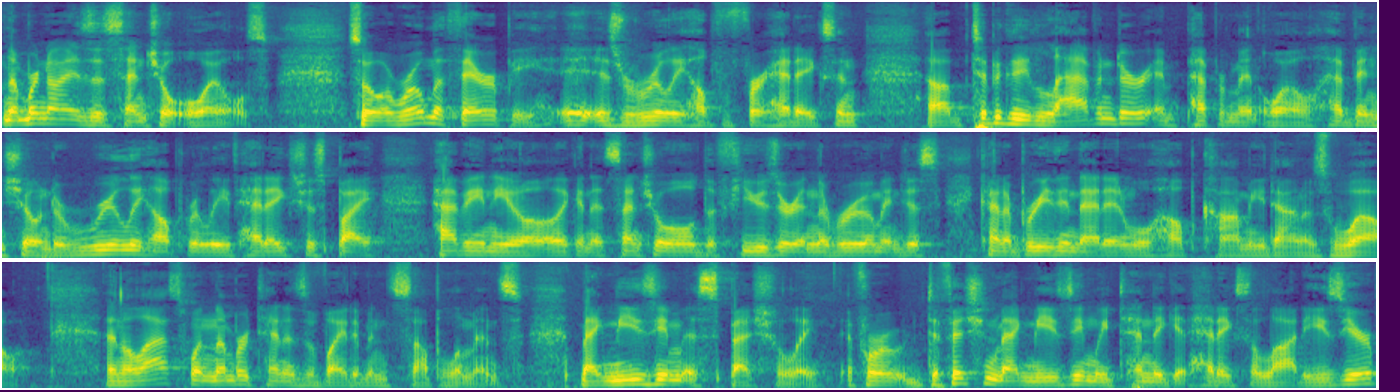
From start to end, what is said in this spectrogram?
Number nine is essential oils. So aromatherapy is really helpful for headaches, and uh, typically lavender and peppermint oil have been shown to really help relieve headaches just by having you know like an essential diffuser in the room and just kind of breathing that in will help calm you down as well. And the last one, number ten, is the vitamin supplements. Magnesium especially. If we're deficient in magnesium, we tend to get headaches a lot easier.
